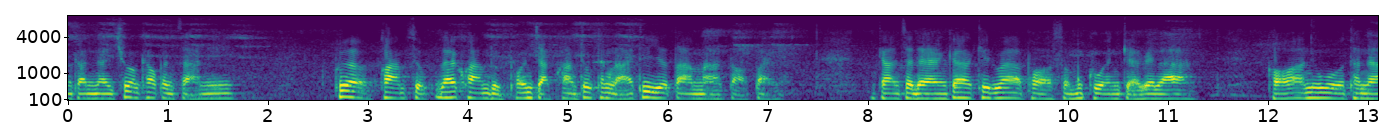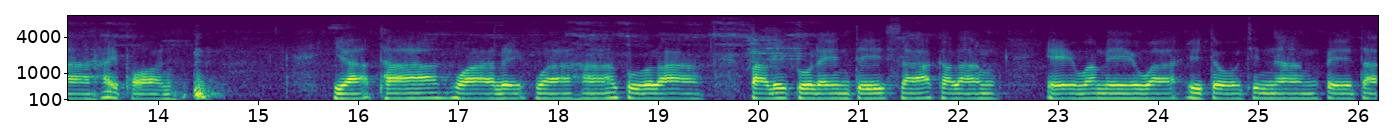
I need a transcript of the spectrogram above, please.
ำกันในช่วงเข้าพรรษานี้ เพื่อความสุขและความหลุดพ้นจากความทุกข์ทั้งหลายที่จะตามมาต่อไป การแสดงก็คิดว่าพอสมควรแก่เวลา ขออนุโมทนาให้พรยะถาวาเลวะหาปุราปาริปุเรนติสากลัง เอวเมวะอิโตทินังเปตา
